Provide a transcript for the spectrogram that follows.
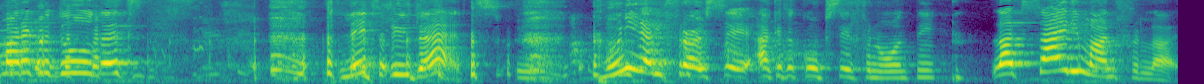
Maar ek bedoel dit Let's do that. Moenie dat die vrou sê ek het 'n kopseer vanaand nie. Laat sy die man verlei.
